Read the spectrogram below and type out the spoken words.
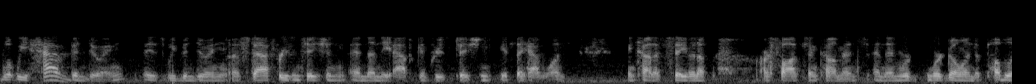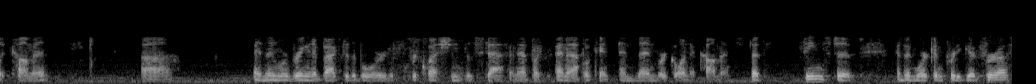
what we have been doing is we've been doing a staff presentation and then the applicant presentation if they have one, and kind of saving up our thoughts and comments, and then we're we're going to public comment, uh, and then we're bringing it back to the board for questions of staff and, applic and applicant, and then we're going to comments. That seems to have been working pretty good for us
